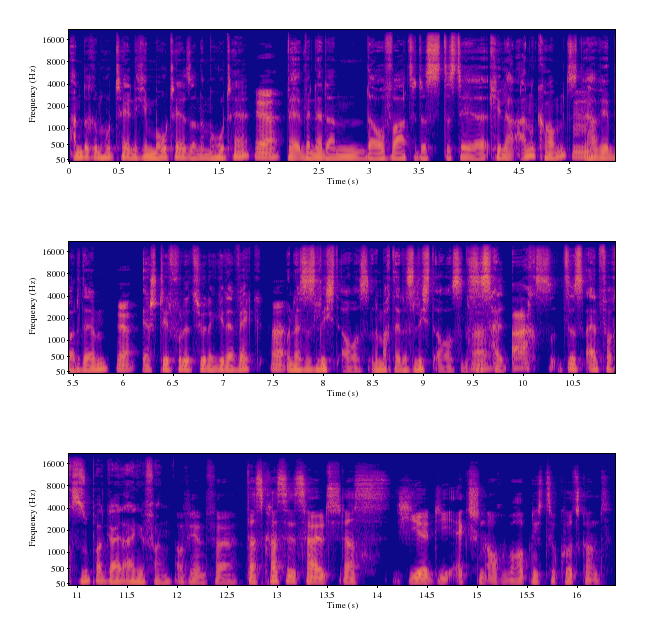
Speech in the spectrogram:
anderen Hotel, nicht im Motel, sondern im Hotel. ja. Wenn er dann darauf wartet, dass, dass der Killer ankommt, Mhm. der Javier Bardem, Ja. er steht vor der Tür, dann geht er weg Ja. und dann ist das Licht aus. Und dann macht er das Licht aus. Und das Ja. ist halt, ach, das ist einfach super geil eingefangen. Auf jeden Fall. Das Krasse ist halt, dass hier die Action auch überhaupt nicht zu kurz kommt.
